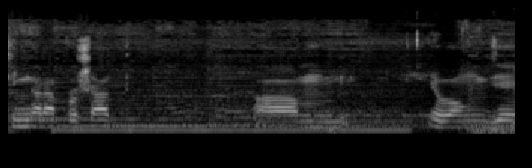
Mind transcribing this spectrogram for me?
সিঙ্গারা প্রসাদ এবং যে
